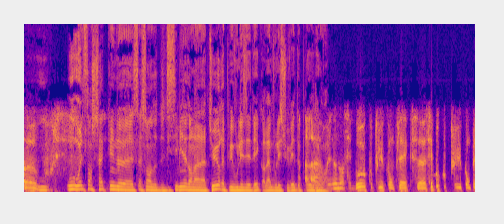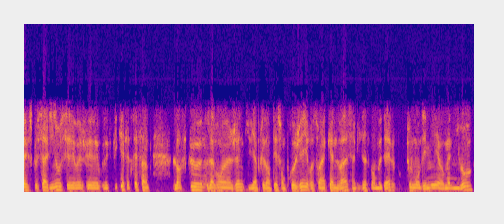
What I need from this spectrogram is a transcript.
euh, ou, ou elles sont chacune, euh, elles sont disséminées dans la nature, et puis vous les aidez quand même, vous les suivez de près ou de Ah, loin. non, non, c'est beaucoup plus complexe. Euh, C'est beaucoup plus complexe que ça, Lino. C'est, je vais vous expliquer, c'est très simple. Lorsque nous avons un jeune qui vient présenter son projet, il reçoit un canvas, un business model. Donc, tout le monde est mis au même niveau.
